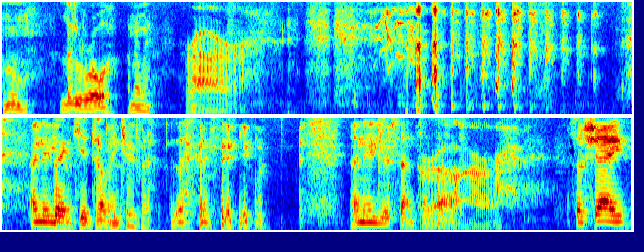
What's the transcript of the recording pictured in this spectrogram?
mm, little roar, And I went, rawr. I knew you. Thank you, Tommy Cooper. I knew you. were- I knew your sense of that. Rawr. So Shay,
